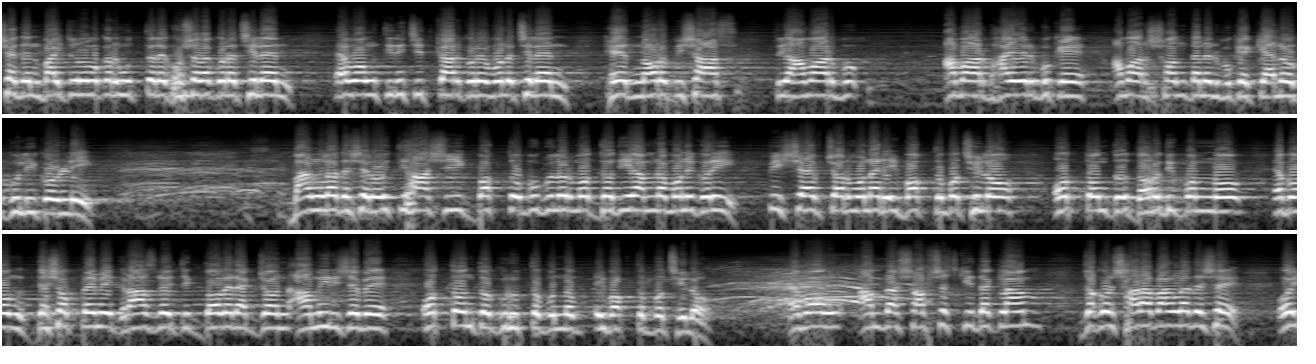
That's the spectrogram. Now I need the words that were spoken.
সেদিন বাইতুল মোকার উত্তরে ঘোষণা করেছিলেন এবং তিনি চিৎকার করে বলেছিলেন, হে নরপিশাস তুই আমার আমার ভাইয়ের বুকে, আমার সন্তানের বুকে কেন গুলি করলি? বাংলাদেশের ঐতিহাসিক বক্তব্যগুলোর মধ্য দিয়ে আমরা মনে করি, পীর সাহেব চরমনার এই বক্তব্য ছিল অত্যন্ত দরদিপন্ন এবং দেশপ্রেমিক রাজনৈতিক দলের একজন আমির হিসেবে অত্যন্ত গুরুত্বপূর্ণ এই বক্তব্য ছিল। এবং আমরা সবশেষ কি দেখলাম? যখন সারা বাংলাদেশে ওই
